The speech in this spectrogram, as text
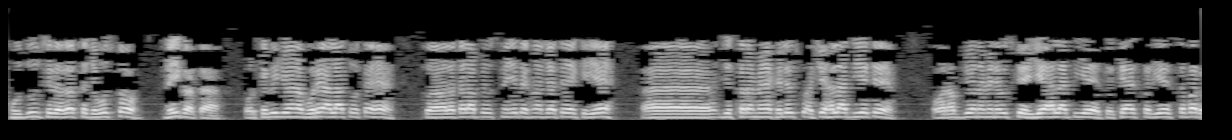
حضور سے زیادہ تجوز تو نہیں کرتا اور کبھی جو ہے نا برے حالات ہوتے ہیں، تو اللہ تعالیٰ پھر اس میں یہ دیکھنا چاہتے ہیں کہ یہ جس طرح میں نے پہلے اس کو اچھے حالات دیے تھے اور اب جو ہے نا میں نے اس کے یہ حالات دیے تو کیا اس پر یہ صبر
